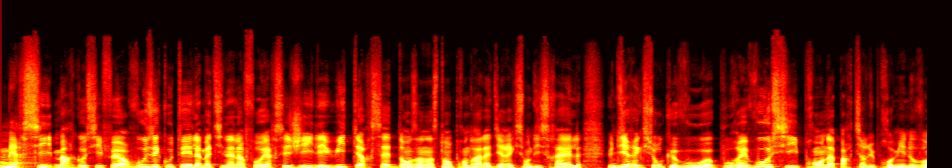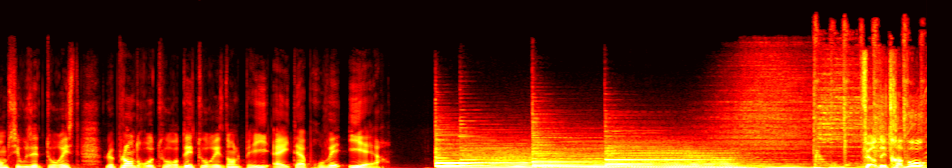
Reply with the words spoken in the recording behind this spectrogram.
Merci Margot Siffer. Vous écoutez la matinale info RCJ, il est 8h07. Dans un instant, on prendra la direction d'Israël. Une direction que vous euh, pourrez vous aussi prendre à partir du 1er novembre si vous êtes touriste. Le plan de retour des touristes dans le pays a été approuvé hier. Faire des travaux,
